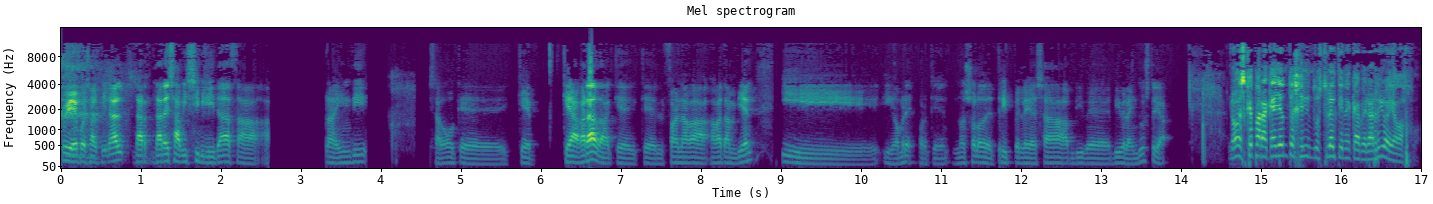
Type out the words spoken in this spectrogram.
Muy bien, pues al final dar, dar esa visibilidad a, a, una indie es algo que, que, que agrada que, que, el fan haga, haga también y, y, hombre, porque no solo de triple esa vive, vive la industria. No, es que para que haya un tejido industrial tiene que haber arriba y abajo.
